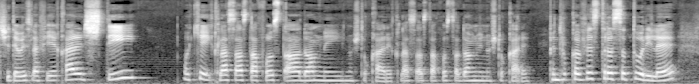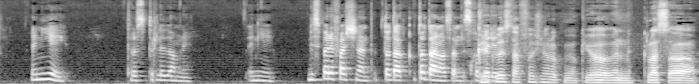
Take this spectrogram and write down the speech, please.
și te uiți la fiecare, știi, ok, clasa asta a fost a doamnei nu știu care, clasa asta a fost a doamnei nu știu care. Pentru că vezi trăsăturile în ei. Trăsăturile doamnei în ei. Mi se pare fascinant. Tot, a, tot anul ăsta am descoperit. Cred că ăsta a fost și norocul meu, că eu în clasa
